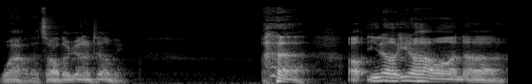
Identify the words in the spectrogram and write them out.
Wow, that's all they're going to tell me. Oh, you know, you know how on uh,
